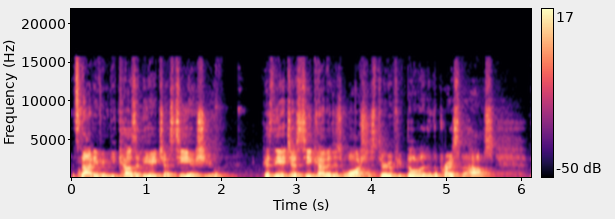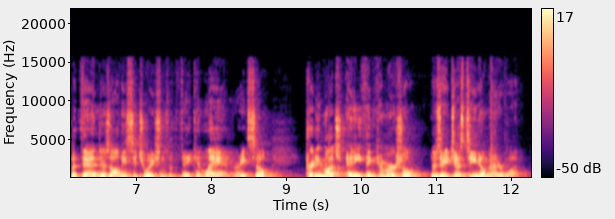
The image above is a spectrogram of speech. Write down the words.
It's not even because of the HST issue, because the HST kind of just washes through if you build it in the price of the house. But then there's all these situations with vacant land, right? So pretty much anything commercial, there's HST no matter what.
